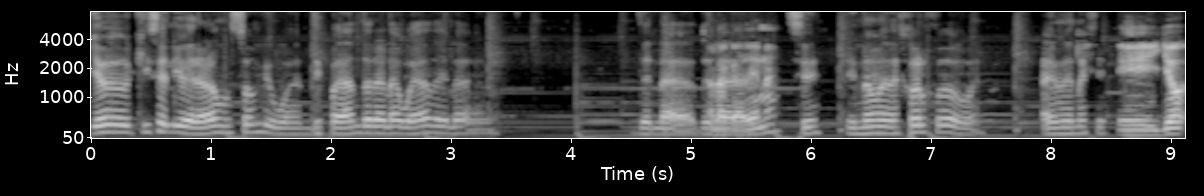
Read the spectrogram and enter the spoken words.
yo quise liberar a un zombie, weón, disparándole a la weá de la. De la. De ¿A la cadena? Sí, y no me dejó el juego, weón. Ahí me enojé. Eh, yo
